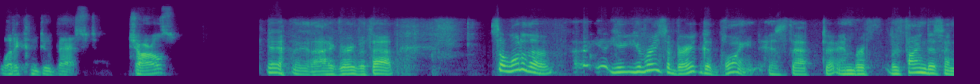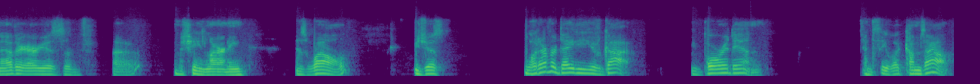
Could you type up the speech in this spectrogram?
what it can do best. Charles? Yeah, I agree with that. So one of the you, you raised a very good point is that, uh, and we find this in other areas of uh, machine learning as well. You just whatever data you've got, you pour it in and see what comes out.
